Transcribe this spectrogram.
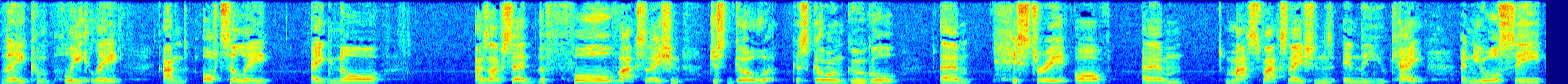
they completely and utterly ignore, as I've said, the full vaccination. Just go, just go on Google um, history of um, mass vaccinations in the UK, and you will see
